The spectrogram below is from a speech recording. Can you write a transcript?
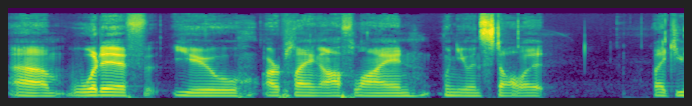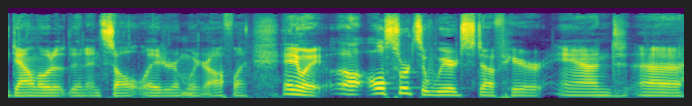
Um, what if you are playing offline when you install it? Like you download it, then install it later, and when you're offline. Anyway, uh, all sorts of weird stuff here, and uh,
